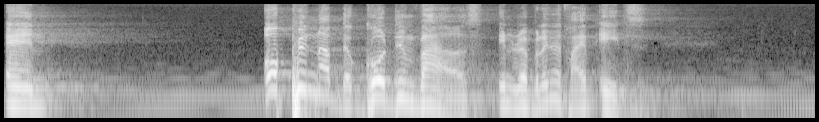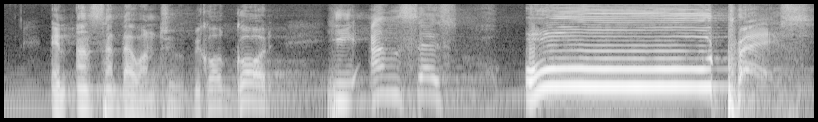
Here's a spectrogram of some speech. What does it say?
and open up the golden vials in Revelation 5 8 and answer that one too. Because God, He answers old prayers.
